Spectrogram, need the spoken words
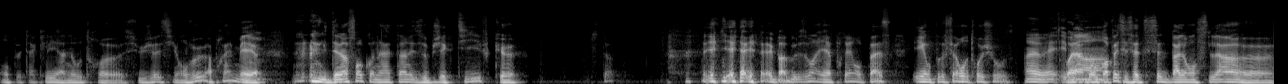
on peut tacler un autre euh, sujet si on veut après, mais euh, dès l'instant qu'on a atteint les objectifs, que stop, il n'y a, pas besoin et après on passe et on peut faire autre chose. Ouais, ouais. Et voilà, ben, donc en fait c'est cette, cette balance-là. euh,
